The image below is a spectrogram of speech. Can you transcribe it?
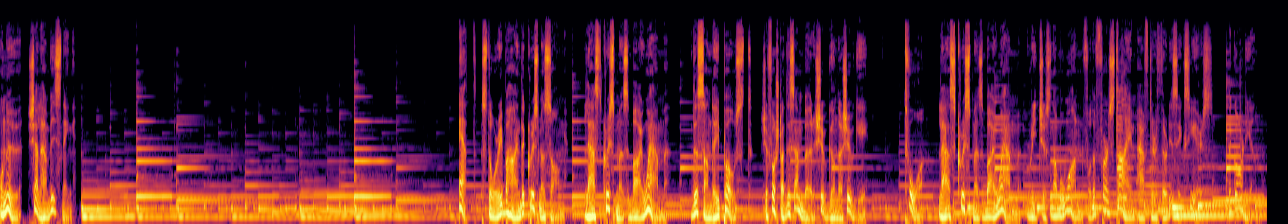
Och nu källhänvisning. Story behind the Christmas song Last Christmas by Wham! The Sunday Post 21 december 2020 2. Last Christmas by Wham! reaches number one for the first time after 36 years. The Guardian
